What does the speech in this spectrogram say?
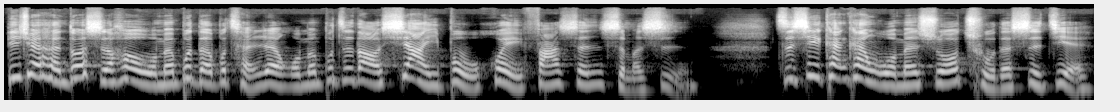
的确，很多时候我们不得不承认，我们不知道下一步会发生什么事。仔细看看我们所处的世界。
